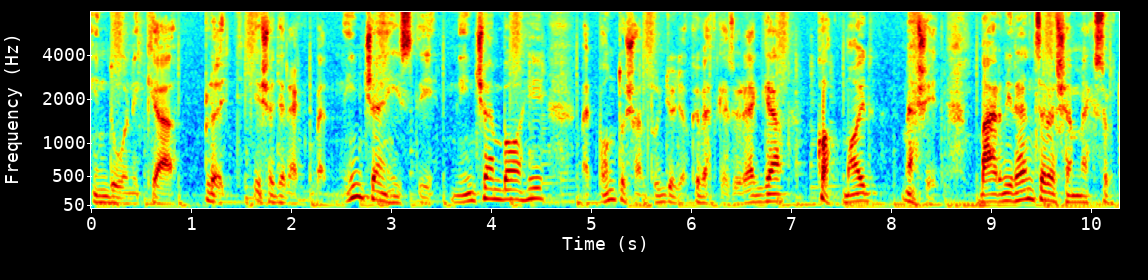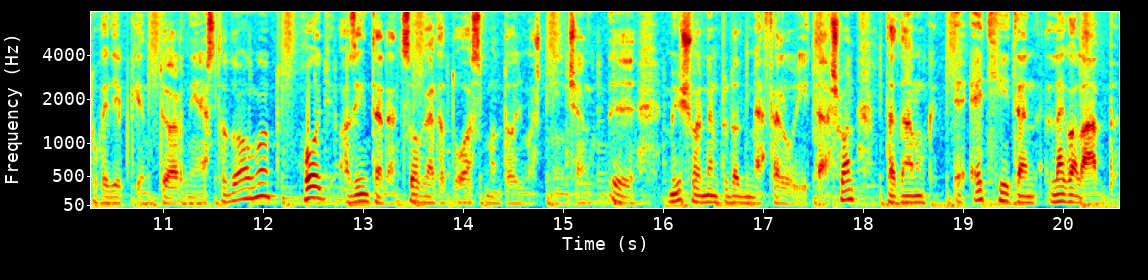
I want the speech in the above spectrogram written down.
indulni kell plöty, és a gyerekben nincsen hiszti, nincsen balhé, mert pontosan tudja, hogy a következő reggel kap majd mesét. Bár mi rendszeresen megszoktuk egyébként törni ezt a dolgot, hogy az internet szolgáltató azt mondta, hogy most nincsen ö, műsor, nem tudod, mert felújítás van. Tehát nálunk egy héten legalább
